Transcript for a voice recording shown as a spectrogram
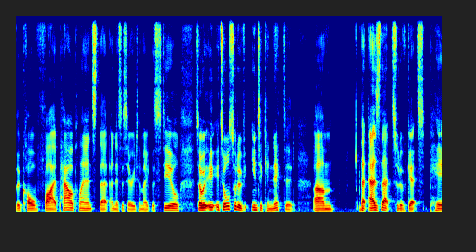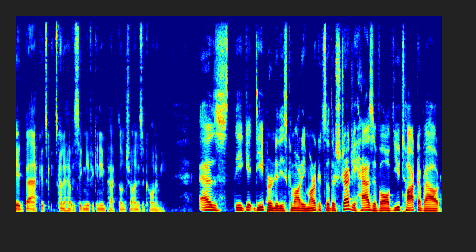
the coal fired power plants that are necessary to make the steel. So it, it's all sort of interconnected. Um, but as that sort of gets pared back, it's, it's going to have a significant impact on China's economy. As they get deeper into these commodity markets, though, their strategy has evolved. You talk about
